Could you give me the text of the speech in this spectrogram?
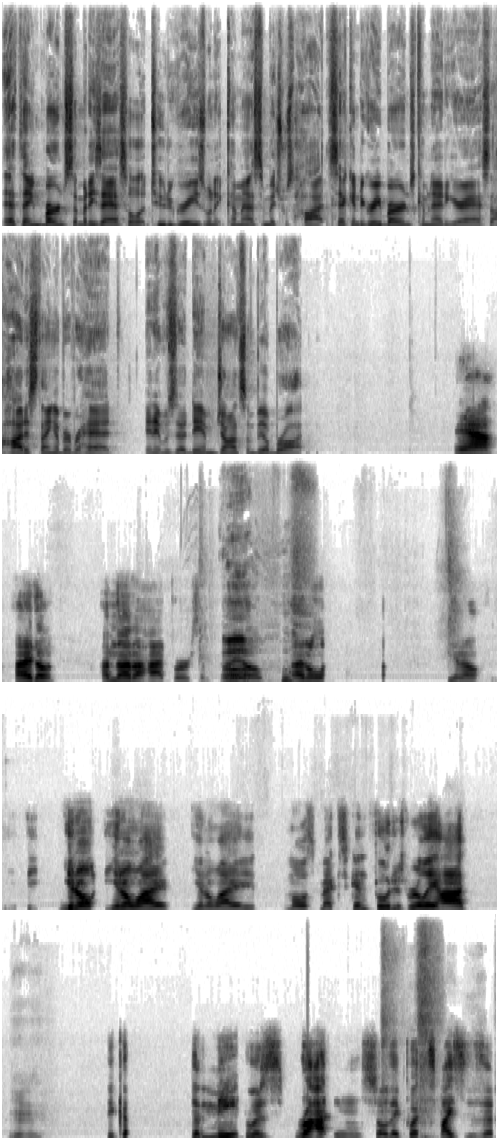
that thing burned somebody's asshole at two degrees when it come out. Some bitch was hot, second degree burns coming out of your ass. The hottest thing I've ever had, and it was a damn Johnsonville brat. Yeah, I don't. I'm not a hot person. I Oh. don't. I don't. You know. You know. You know why? You know why most Mexican food is really hot Mm-mm. because the meat was rotten, so they put spices in it.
